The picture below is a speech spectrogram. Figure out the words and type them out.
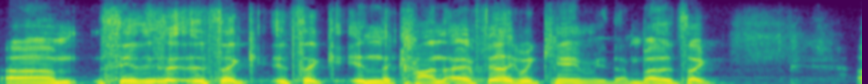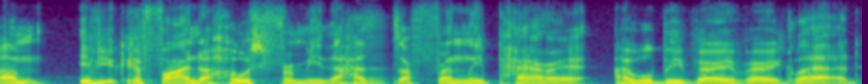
Um, see, it's like it's like in the con. I feel like we can't read them, but it's like um, if you can find a host for me that has a friendly parrot, I will be very very glad.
